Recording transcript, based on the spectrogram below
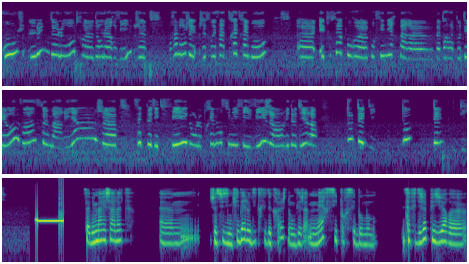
rouge l'une de l'autre euh, dans leur vie. Je, vraiment, j'ai trouvé ça très très beau. Euh, et tout ça pour euh, pour finir par euh, bah, par l'apothéose, hein, ce mariage, cette petite fille dont le prénom signifie vie. J'ai envie de dire tout est dit, tout est dit. Salut Marie-Charlotte. je suis une fidèle auditrice de Crush, donc déjà merci pour ces beaux moments ça fait déjà plusieurs, euh,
